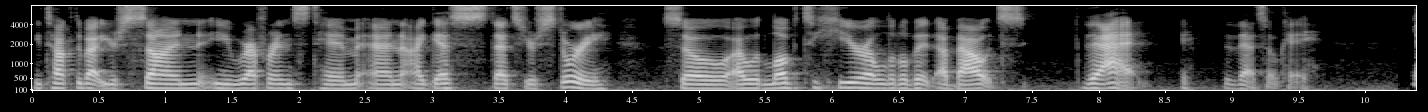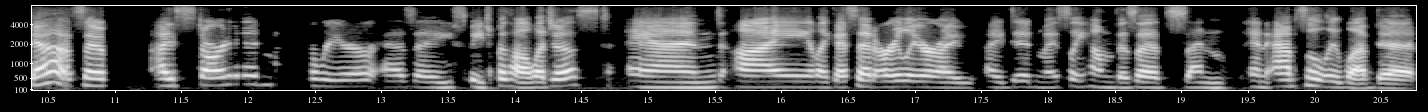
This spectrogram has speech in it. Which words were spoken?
you talked about your son you referenced him and i guess that's your story so I would love to hear a little bit about that, if that's okay. Yeah. So I started my career as a speech pathologist, and I, like I said earlier, I, I did mostly home visits and, and absolutely loved it.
